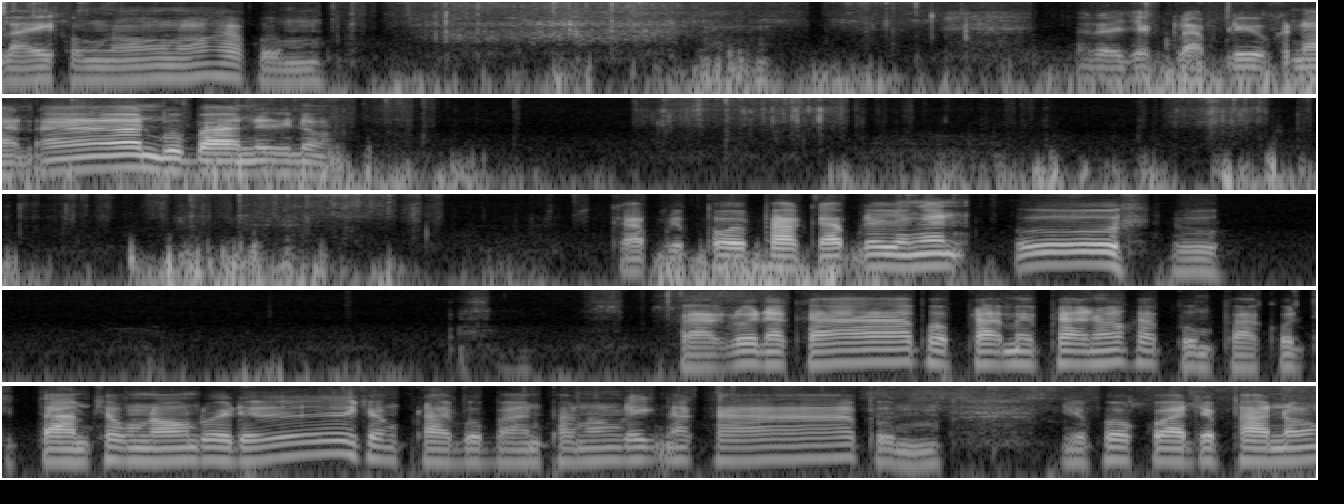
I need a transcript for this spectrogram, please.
ไลฟ์ของน้องเนาะครับ ผมอะไรจะกลับเร็วขนาดนั้นบัวบานเลยเนาะกลับเดี๋ยวพ่อพากลับได้อย่างนั้นโอ้ยดู ฝากด้วยนะครับพ่อพระแม่พระน้องครับ ผมฝากกดติดตามช่องน้องด้วยเด้อช่องพลายบัวบานพังน้องเล็กนะครับผมเดี๋ยวพ่อควานจะพาน้อง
